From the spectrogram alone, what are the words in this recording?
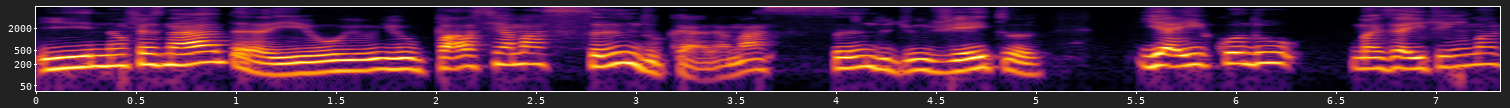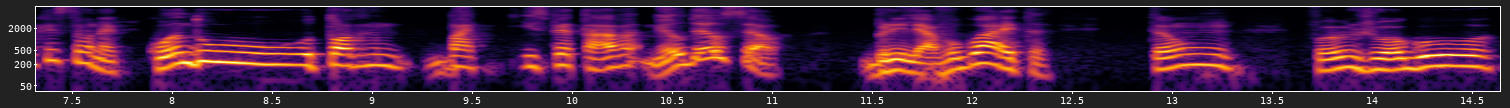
E não fez nada. E o, e o Palace amassando, cara, amassando de um jeito. E aí quando, mas aí tem uma questão, né? Quando o Tottenham bat- espetava, meu Deus do céu, brilhava o Guaita. Então, foi um jogo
